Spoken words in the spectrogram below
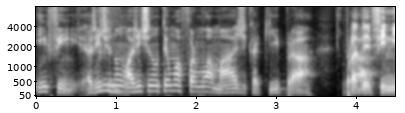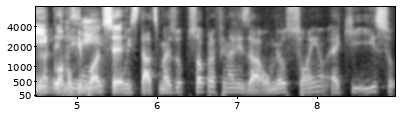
e, enfim, a gente, não, a gente não tem uma fórmula mágica aqui para Pra definir como que pode ser. o status. Mas o- só para finalizar, o meu sonho é que isso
